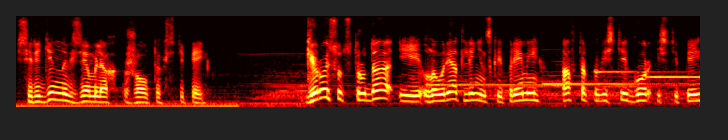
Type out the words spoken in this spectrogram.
серединных землях желтых степей. Герой соцтруда и лауреат Ленинской премии, автор повестей «Гор и степей»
